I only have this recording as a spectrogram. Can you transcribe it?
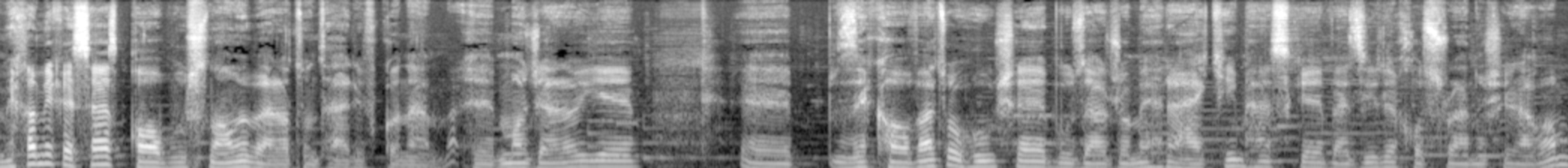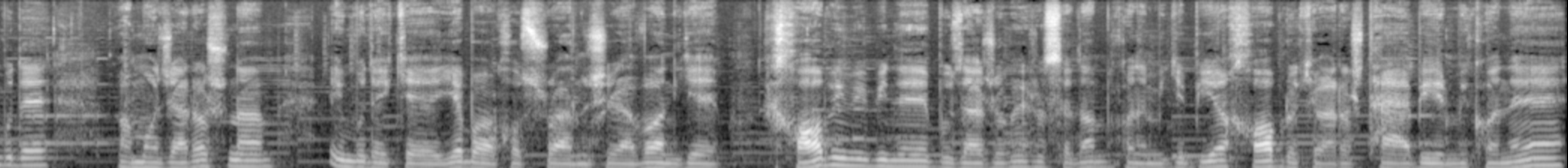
می‌خوام یه قصه از قابوسنامه براتون تعریف کنم. ماجرای ذکاوت و هوش بوزرجمهر حکیم هست که وزیر خسرو روان بوده و ماجراشون هم این بوده که یه بار خسرو روان یه خوابی می‌بینه. بوزرجمهر رو صدا می‌کنه میگه بیا خواب رو که براش تعبیر می‌کنه.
